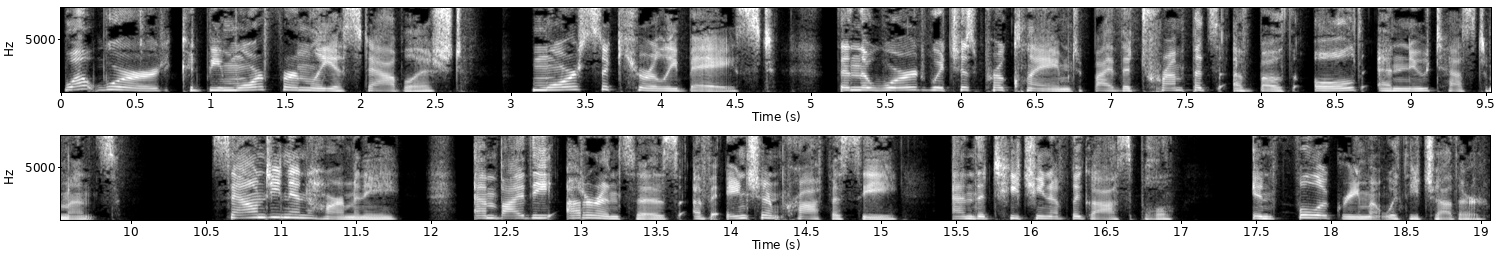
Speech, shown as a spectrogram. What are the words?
What word could be more firmly established, more securely based, than the word which is proclaimed by the trumpets of both Old and New Testaments, sounding in harmony, and by the utterances of ancient prophecy and the teaching of the gospel, in full agreement with each other?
